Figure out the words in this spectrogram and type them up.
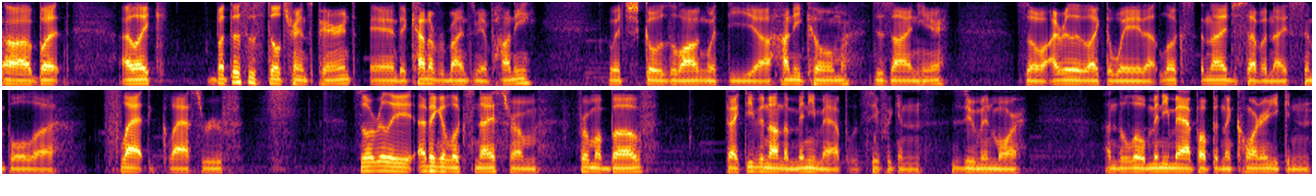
uh, but I like. But this is still transparent, and it kind of reminds me of honey, which goes along with the uh, honeycomb design here. So I really like the way that looks, and then I just have a nice, simple, uh, flat glass roof. So it really, I think it looks nice from from above. In fact, even on the mini map, let's see if we can zoom in more. On the little mini map up in the corner, you can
